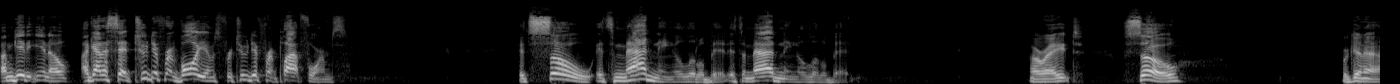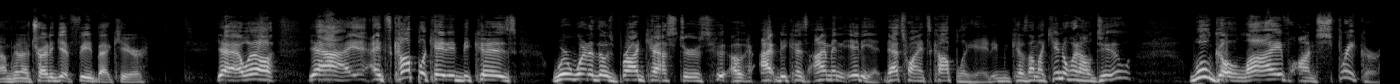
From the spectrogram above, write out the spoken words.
I'm getting, you know, I got to set two different volumes for two different platforms. It's so, it's maddening a little bit. It's maddening a little bit. All right. So, we're to, I'm to try to get feedback here. Yeah, well, yeah, it's complicated because we're one of those broadcasters who, oh, I, because I'm an idiot. That's why it's complicated because I'm like, you know what I'll do? We'll go live on Spreaker.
